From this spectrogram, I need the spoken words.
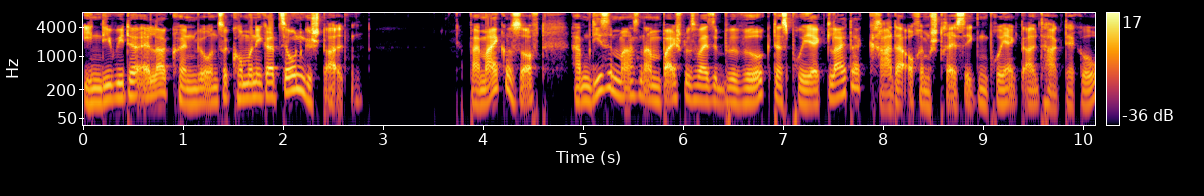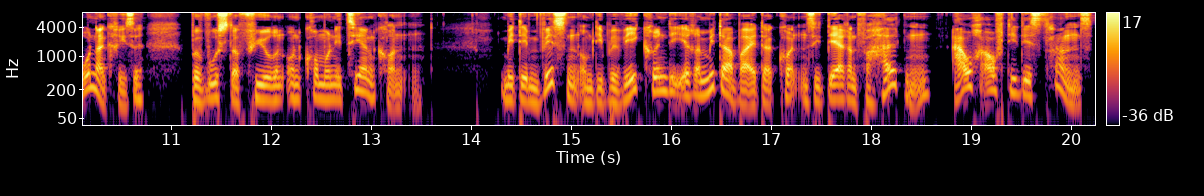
individueller können wir unsere Kommunikation gestalten. Bei Microsoft haben diese Maßnahmen beispielsweise bewirkt, dass Projektleiter, gerade auch im stressigen Projektalltag der Corona-Krise, bewusster führen und kommunizieren konnten – mit dem Wissen um die Beweggründe ihrer Mitarbeiter konnten sie deren Verhalten auch auf die Distanz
